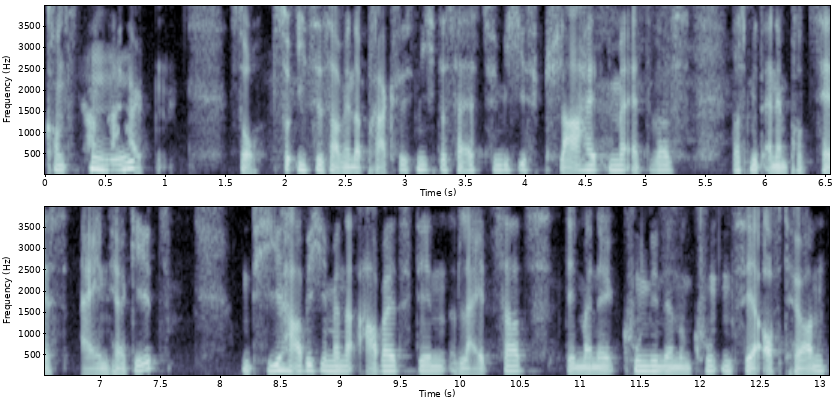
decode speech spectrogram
konstant mhm. erhalten. So, so ist es aber in der Praxis nicht. Das heißt, für mich ist Klarheit immer etwas, was mit einem Prozess einhergeht. Und hier habe ich in meiner Arbeit den Leitsatz, den meine Kundinnen und Kunden sehr oft hören,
